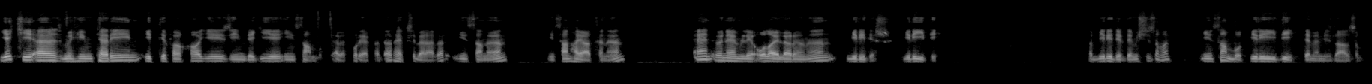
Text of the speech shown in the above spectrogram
yeki ez mühimterin ittifakayı zindegi insan bu. Evet buraya kadar hepsi beraber insanın, insan hayatının en önemli olaylarının biridir. Biriydi. Biridir demişiz ama insan bu, biriydi dememiz lazım.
